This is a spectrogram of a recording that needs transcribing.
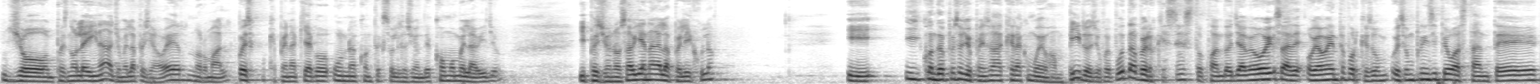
yo pues no leí nada, yo me la empecé a ver, normal. Pues qué pena que hago una contextualización de cómo me la vi yo. Y pues yo no sabía nada de la película. Y, y cuando empezó yo pensaba que era como de vampiros. Yo fue puta, pero ¿qué es esto? Cuando ya me voy, o sea, de- obviamente porque es un, es un principio bastante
